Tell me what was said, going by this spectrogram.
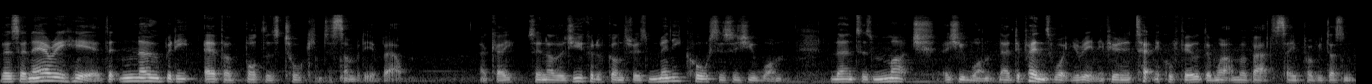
there's an area here that nobody ever bothers talking to somebody about. Okay, so in other words, you could have gone through as many courses as you want, learnt as much as you want. Now, it depends what you're in. If you're in a technical field, then what I'm about to say probably doesn't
